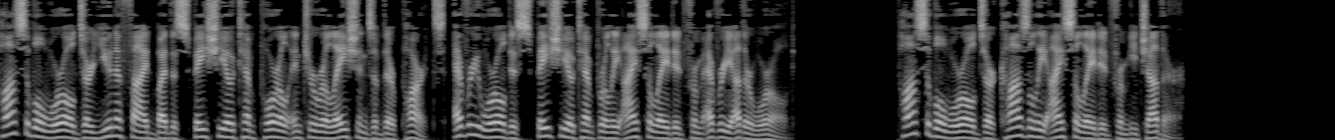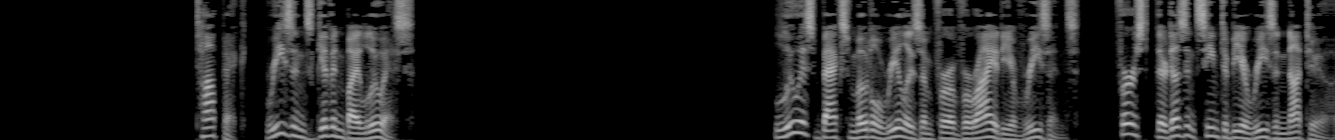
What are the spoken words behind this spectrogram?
Possible worlds are unified by the spatiotemporal interrelations of their parts, every world is spatiotemporally isolated from every other world. Possible worlds are causally isolated from each other. Reasons given by Lewis Lewis backs modal realism for a variety of reasons. First, there doesn't seem to be a reason not to.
